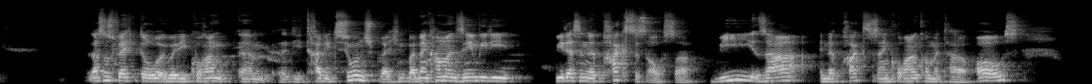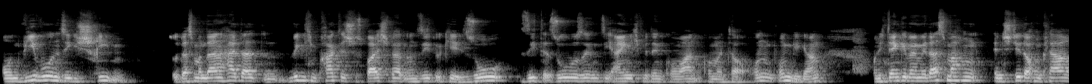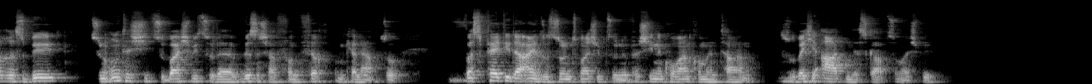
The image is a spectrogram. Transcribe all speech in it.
lass uns vielleicht darüber über die Koran, ähm, die Tradition sprechen, weil dann kann man sehen, wie die wie das in der Praxis aussah. Wie sah in der Praxis ein Korankommentar aus und wie wurden sie geschrieben? So dass man dann halt, halt wirklich ein praktisches Beispiel hat und sieht, okay, so sieht so sind sie eigentlich mit dem Korankommentar um, umgegangen. Und ich denke, wenn wir das machen, entsteht auch ein klareres Bild zu einem Unterschied zum Beispiel zu der Wissenschaft von Fiqh und Kalam. So, was fällt dir da ein, so, zum Beispiel zu den verschiedenen Korankommentaren? So welche Arten es gab zum Beispiel?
